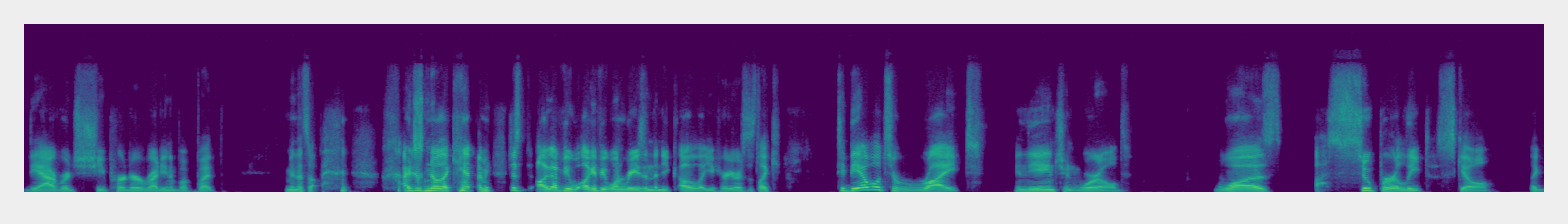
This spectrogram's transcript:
the average sheep herder writing a book. But I mean, that's I just know that can't. I mean, just I'll give you I'll give you one reason, then you, I'll let you hear yours. It's like to be able to write in the ancient world was a super elite skill like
